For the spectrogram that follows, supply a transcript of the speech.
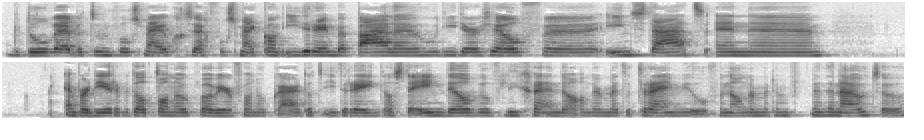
Ik bedoel, we hebben toen volgens mij ook gezegd, volgens mij kan iedereen bepalen hoe die daar zelf eh, in staat. En, eh, en waarderen we dat dan ook wel weer van elkaar. Dat iedereen, als de een wel wil vliegen en de ander met de trein wil of een ander met een, met een auto.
